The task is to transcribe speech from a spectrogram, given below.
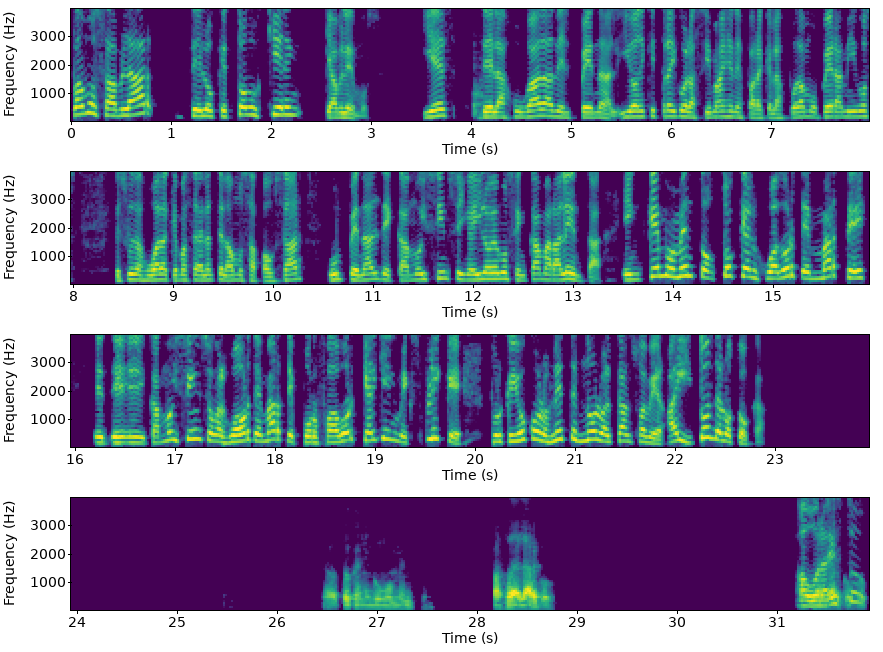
vamos a hablar de lo que todos quieren que hablemos y es de la jugada del penal. Y yo aquí traigo las imágenes para que las podamos ver, amigos. Es una jugada que más adelante la vamos a pausar. Un penal de Camoy Simpson, ahí lo vemos en cámara lenta. ¿En qué momento toca el jugador de Marte, eh, eh, Camoy Simpson, al jugador de Marte? Por favor, que alguien me explique, porque yo con los lentes no lo alcanzo a ver. Ahí, ¿dónde lo toca? No lo toca en ningún momento. Pasa de largo. Ahora, esto,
